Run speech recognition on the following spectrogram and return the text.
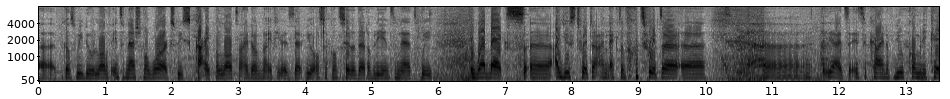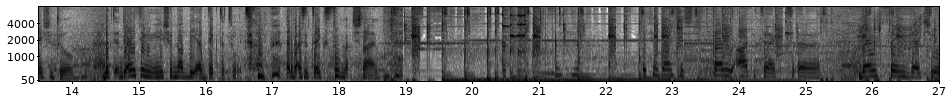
uh, because we do a lot of international works. We Skype a lot. I don't know if you is that you also consider that of the internet. We the WebEx. Uh, I use Twitter. I'm active on Twitter. Uh, uh yeah, it's, it's a kind of new communication tool. But the only thing, you should not be addicted to it, otherwise it takes too much time. If you want to study architect, uh, don't think that you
